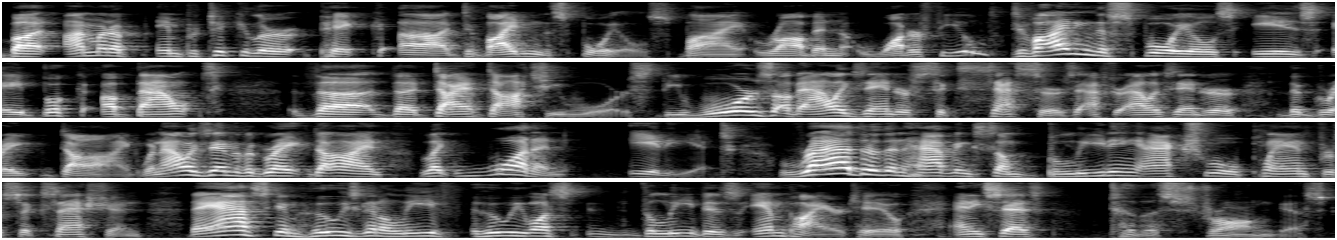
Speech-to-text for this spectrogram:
But I'm going to, in particular, pick uh, Dividing the Spoils by Robin Waterfield. Dividing the Spoils is a book about the the Diadochi Wars, the wars of Alexander's successors after Alexander the Great died. When Alexander the Great died, like what an idiot. Rather than having some bleeding actual plan for succession, they ask him who he's going to leave, who he wants to leave his empire to, and he says, "To the strongest."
